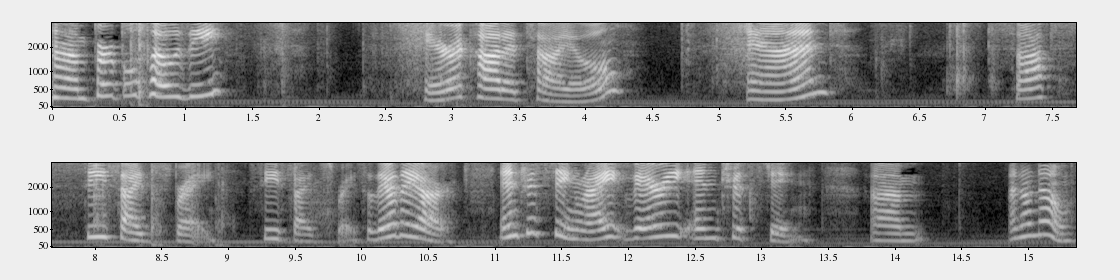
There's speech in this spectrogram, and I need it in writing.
Um, purple posy, terracotta tile, and soft seaside spray. Seaside spray. So there they are. Interesting, right? Very interesting. Um, I don't know.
